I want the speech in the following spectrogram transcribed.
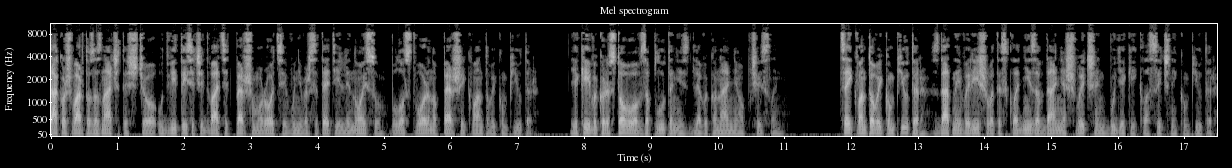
Також варто зазначити, що у 2021 році в університеті Іллінойсу було створено перший квантовий комп'ютер, який використовував заплутаність для виконання обчислень. Цей квантовий комп'ютер здатний вирішувати складні завдання швидше, ніж будь-який класичний комп'ютер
